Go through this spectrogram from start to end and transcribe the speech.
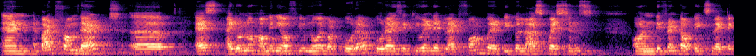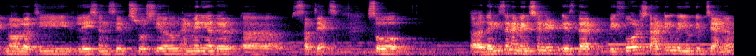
And apart from that, uh, as I don't know how many of you know about Quora. Quora is a Q&A platform where people ask questions on different topics like technology, relationships, social, and many other uh, subjects. So uh, the reason I mentioned it is that before starting the YouTube channel,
